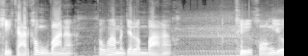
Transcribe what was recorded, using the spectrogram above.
ขี่การ์ดเข้าหมู่บ้านนะเพราะว่ามันจะลำบากอะถือของอยู่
